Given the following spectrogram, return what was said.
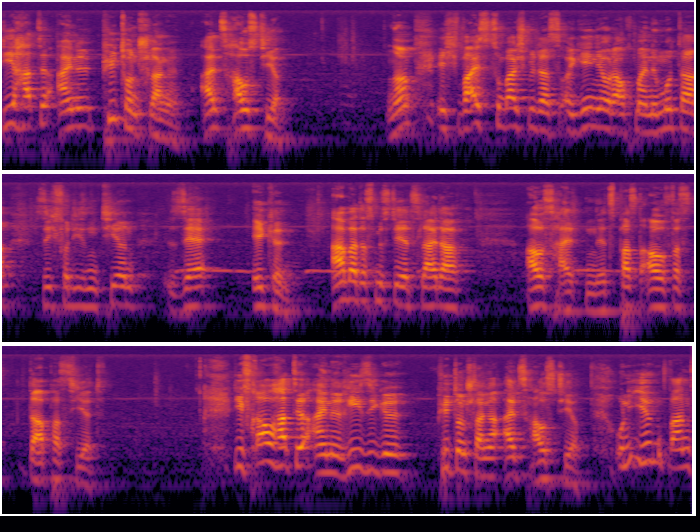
die hatte eine Pythonschlange als Haustier. Na, ich weiß zum Beispiel, dass Eugenie oder auch meine Mutter sich vor diesen Tieren sehr ekeln. Aber das müsst ihr jetzt leider aushalten. Jetzt passt auf, was da passiert. Die Frau hatte eine riesige Pythonschlange als Haustier. Und irgendwann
